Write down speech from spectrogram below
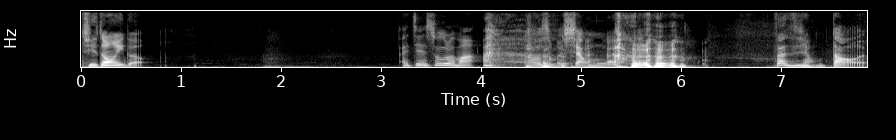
其中一个，哎，结束了吗？还有什么项目啊？暂时想不到哎、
